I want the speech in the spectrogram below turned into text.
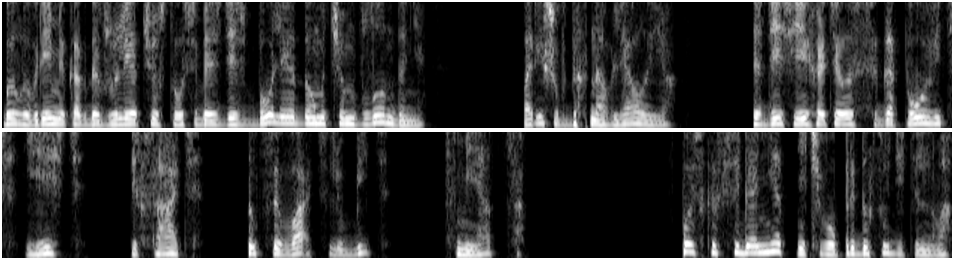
было время, когда Джульет чувствовал себя здесь более дома, чем в Лондоне. Париж вдохновлял ее. Здесь ей хотелось готовить, есть, писать, танцевать, любить, смеяться. В поисках себя нет ничего предосудительного.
